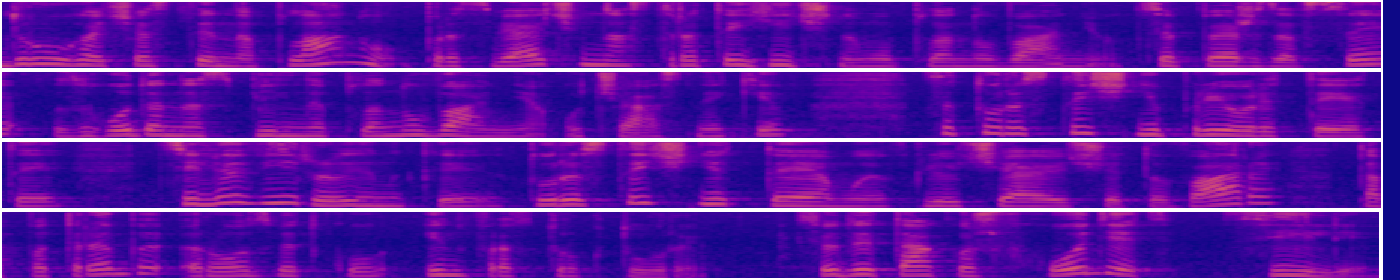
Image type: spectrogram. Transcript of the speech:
Друга частина плану присвячена стратегічному плануванню. Це перш за все згода на спільне планування учасників, це туристичні пріоритети, цільові ринки, туристичні теми, включаючи товари та потреби розвитку інфраструктури. Сюди також входять цілі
